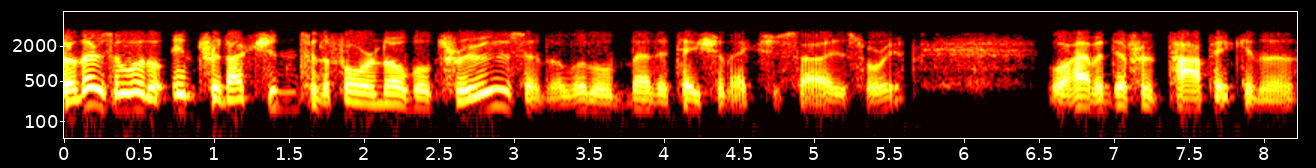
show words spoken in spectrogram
So there's a little introduction to the Four Noble Truths and a little meditation exercise for you. We'll have a different topic and a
